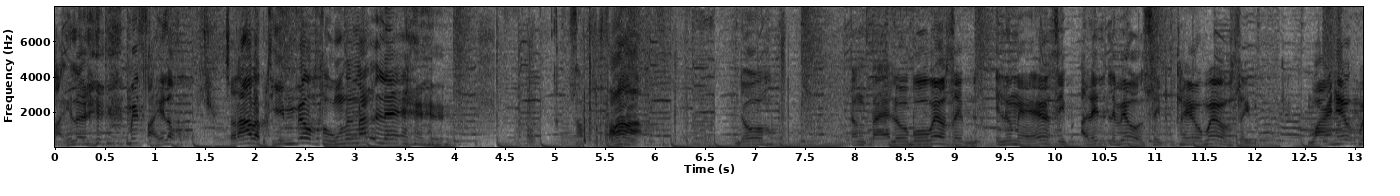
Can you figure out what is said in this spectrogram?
สๆเลย ไม่ใสหรอกชนะแบบทีมเวลสูงทั้งนั้นเลยสับฟ้าดูตั้งแต่โลโบเวลสิบอิลูเมเวลสิบอลิสเลเวลสิบเทลเวลสิบ ไวเทลเว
